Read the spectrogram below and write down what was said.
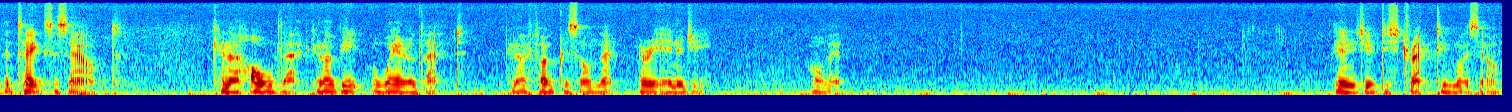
that takes us out. Can I hold that? Can I be aware of that? Can I focus on that very energy of it? Energy of distracting myself,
